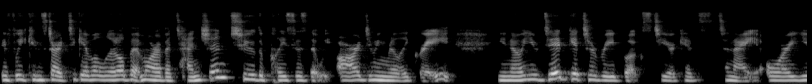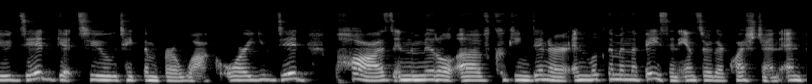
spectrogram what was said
if we can start to give a little bit more of attention to the places that we are doing really great, you know, you did get to read books to your kids tonight, or you did get to take them for a walk, or you did pause in the middle of cooking dinner and look them in the face and answer their question and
